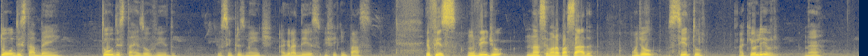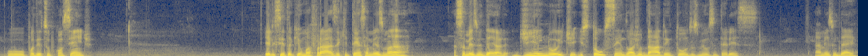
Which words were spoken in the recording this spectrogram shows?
Tudo está bem, tudo está resolvido. Eu simplesmente agradeço e fico em paz. Eu fiz um vídeo na semana passada onde eu cito aqui o livro, né? O Poder Subconsciente. Ele cita aqui uma frase que tem essa mesma essa mesma ideia, olha, dia e noite estou sendo ajudado em todos os meus interesses. É a mesma ideia.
